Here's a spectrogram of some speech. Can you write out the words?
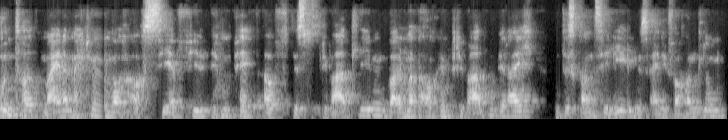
und hat meiner Meinung nach auch sehr viel Impact auf das Privatleben, weil man auch im privaten Bereich und das ganze Leben ist eine Verhandlung,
